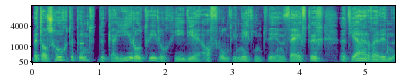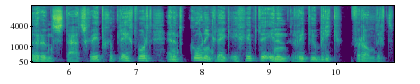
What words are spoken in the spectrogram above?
Met als hoogtepunt de Cairo-trilogie die hij afrondt in 1952, het jaar waarin er een staatsgreep gepleegd wordt en het Koninkrijk Egypte in een republiek verandert.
